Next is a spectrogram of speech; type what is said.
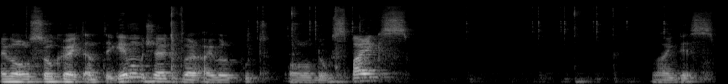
I will also create empty game object where I will put all of those spikes like this.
